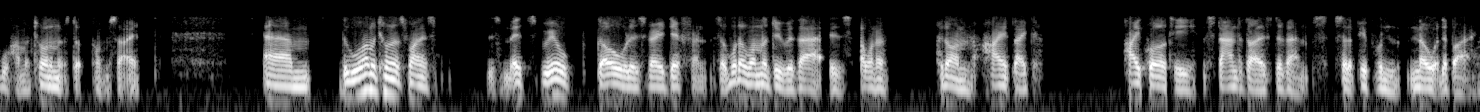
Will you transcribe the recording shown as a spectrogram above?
WarhammerTournaments.com site, um, the Warhammer Tournaments one is its, its real goal is very different. So what I want to do with that is I want to put on high like high quality standardized events so that people know what they're buying.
